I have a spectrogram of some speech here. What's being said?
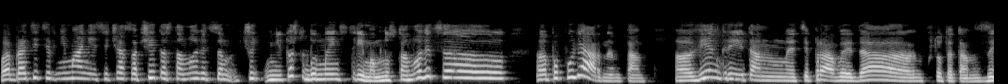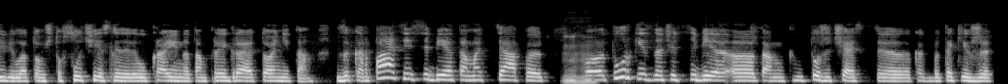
Вы обратите внимание, сейчас вообще это становится чуть не то чтобы мейнстримом, но становится популярным там. А, в Венгрии там эти правые, да, кто-то там заявил о том, что в случае, если Украина там проиграет, то они там Закарпатье себе там оттяпают. Угу. Турки, значит, себе э, там тоже часть э, как бы таких же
